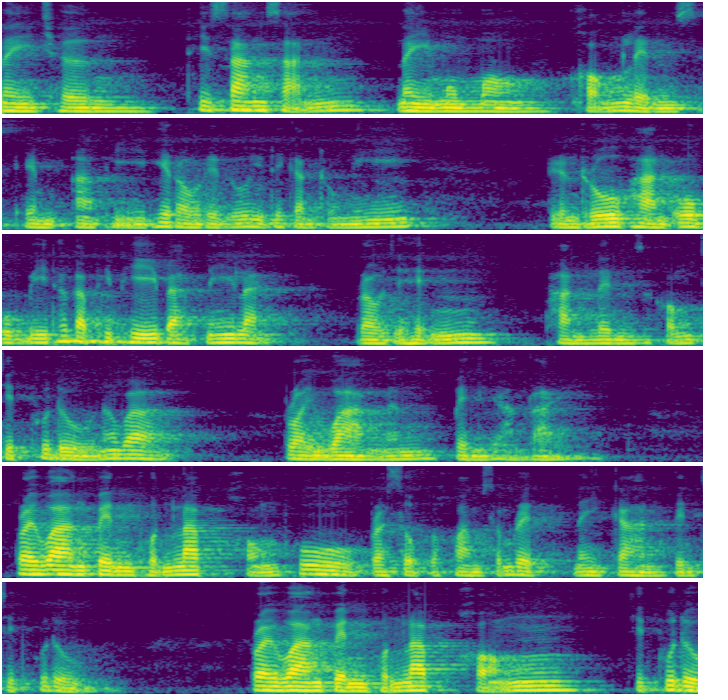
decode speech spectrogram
ในเชิงที่สร้างสรรค์ ในมุมมองของเลนส์ MRP ที่เราเรียนรู้อยู่ด้วยกันตรงนี้ เรียนรู้ผ่าน O บุก B เท่ากับ PP แบบนี้แหละ เราจะเห็นผ่านเลนส์ของจิตผู้ดูนะว่า ปล่อยวางนั้นเป็นอย่างไร ปล่อยวางเป็นผลลัพธ์ของผู้ประสบกับความสำเร็จในการเป็นจิตผู้ดู ปล่อยวางเป็นผลลัพธ์ของจิตผู้ดู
